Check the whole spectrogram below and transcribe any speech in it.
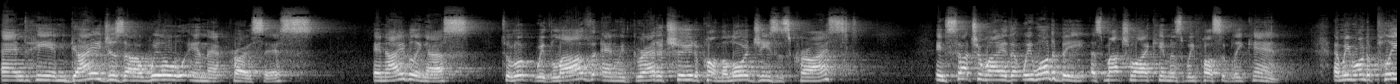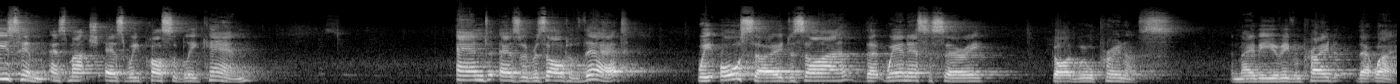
And He engages our will in that process, enabling us to look with love and with gratitude upon the Lord Jesus Christ in such a way that we want to be as much like Him as we possibly can. And we want to please Him as much as we possibly can. And as a result of that, we also desire that where necessary, God will prune us. And maybe you've even prayed that way.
